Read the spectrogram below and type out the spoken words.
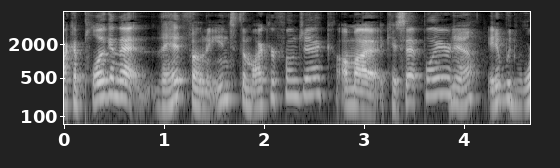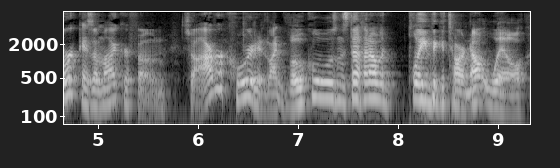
I could plug in that the headphone into the microphone jack on my cassette player, Yeah. and it would work as a microphone. So I recorded like vocals and stuff, and I would play the guitar not well.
